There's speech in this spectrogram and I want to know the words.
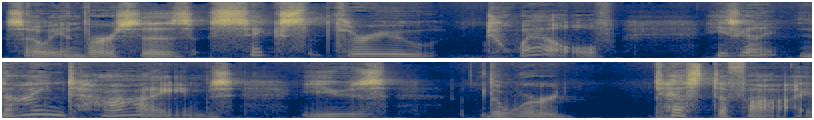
So in verses 6 through 12, he's going to nine times use the word testify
